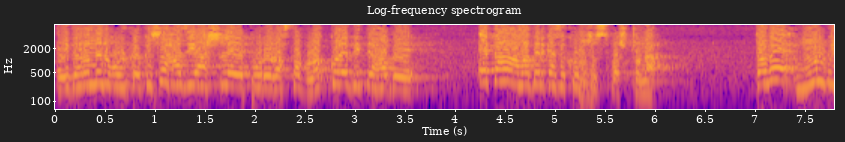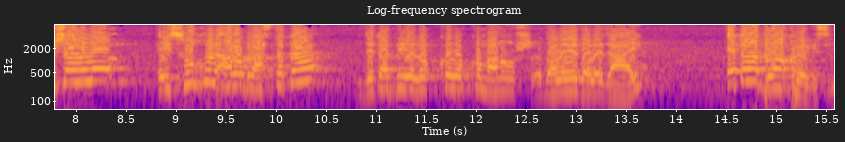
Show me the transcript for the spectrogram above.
এই ধরনের উল্টো কিছু হাজি আসলে পুরো রাস্তা ব্লক করে দিতে হবে, এটাও আমাদের কাছে খুব সুস্পষ্ট না। তবে মূল বিষয় হলো, এই সুকুল আরব রাস্তাটা যেটা দিয়ে লক্ষ লক্ষ মানুষ দলে দলে যায়, এটা ব্লক হয়ে গেছিল।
